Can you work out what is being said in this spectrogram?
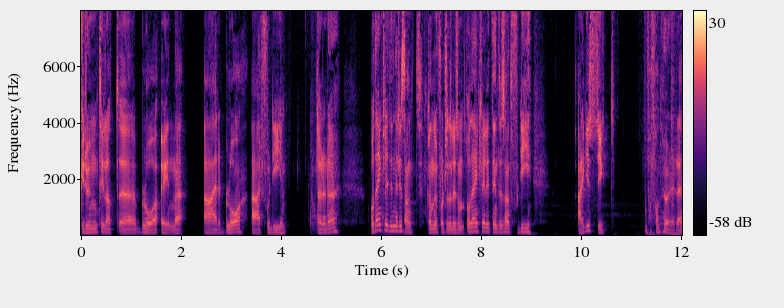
grunnen til at uh, blå øyne er blå, er fordi da, da, da. Og det er egentlig litt interessant, kan du fortsette liksom. Og det er egentlig litt interessant fordi Er det ikke sykt Hva faen, hører dere?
